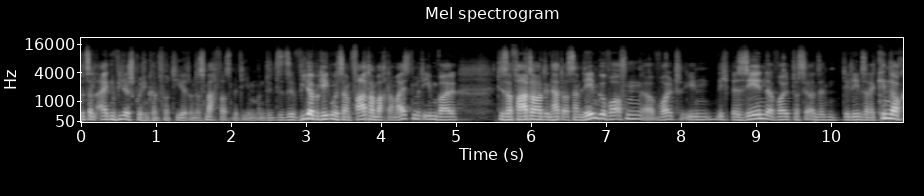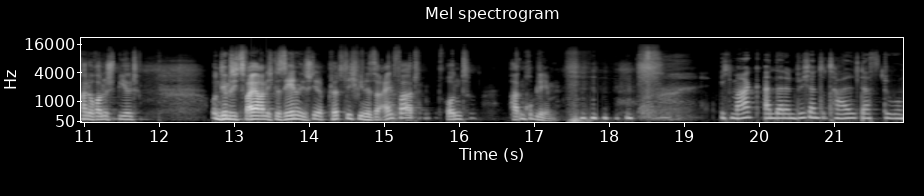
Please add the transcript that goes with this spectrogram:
mit seinen eigenen Widersprüchen konfrontiert und das macht was mit ihm. Und diese Wiederbegegnung mit seinem Vater macht am meisten mit ihm, weil dieser Vater, den hat er aus seinem Leben geworfen, er wollte ihn nicht mehr sehen, er wollte, dass er in dem Leben seiner Kinder auch keine Rolle spielt. Und haben sich zwei Jahre nicht gesehen und jetzt steht er plötzlich wie in dieser Einfahrt und hat ein Problem. Ich mag an deinen Büchern total, dass du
